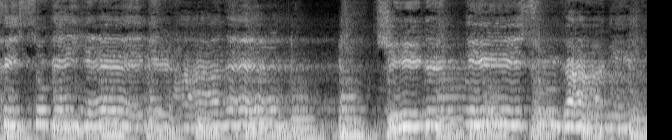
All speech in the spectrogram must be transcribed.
귀 속에 얘기를 하네. 지금 이 순간이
